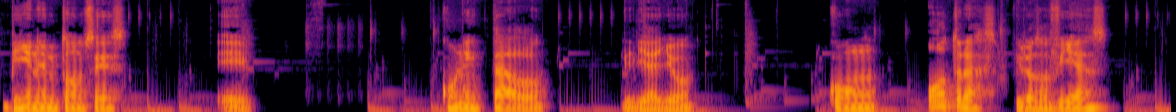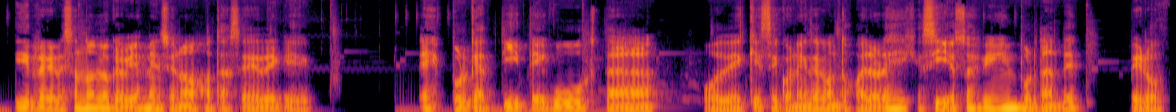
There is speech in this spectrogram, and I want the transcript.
viene entonces eh, conectado, diría yo, con otras filosofías. Y regresando a lo que habías mencionado, JC, de que es porque a ti te gusta o de que se conecta con tus valores, dije, sí, eso es bien importante, pero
